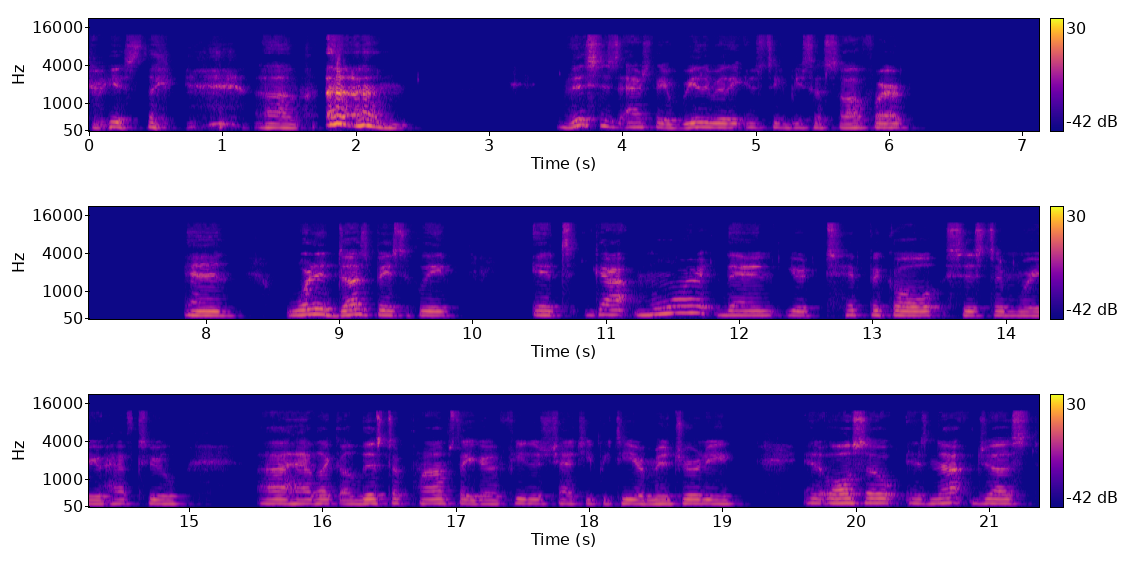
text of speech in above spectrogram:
seriously, um, this is actually a really, really interesting piece of software. And what it does basically, it's got more than your typical system where you have to uh, have like a list of prompts that you're going to feed into ChatGPT or Midjourney. It also is not just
